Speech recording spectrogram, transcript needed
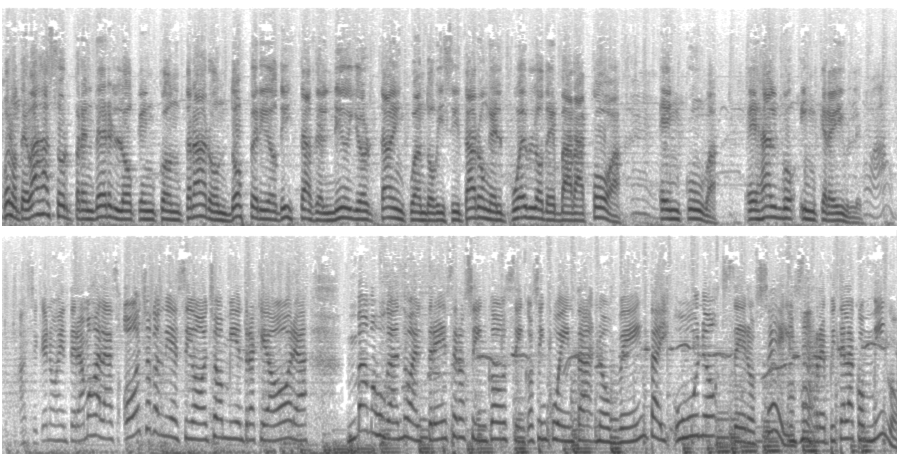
Bueno, te vas a sorprender lo que encontraron dos periodistas del New York Times cuando visitaron el pueblo de Baracoa, en Cuba. Es algo increíble. Así que nos enteramos a las 8 con 18, mientras que ahora vamos jugando al 305-550-9106. Repítela conmigo.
